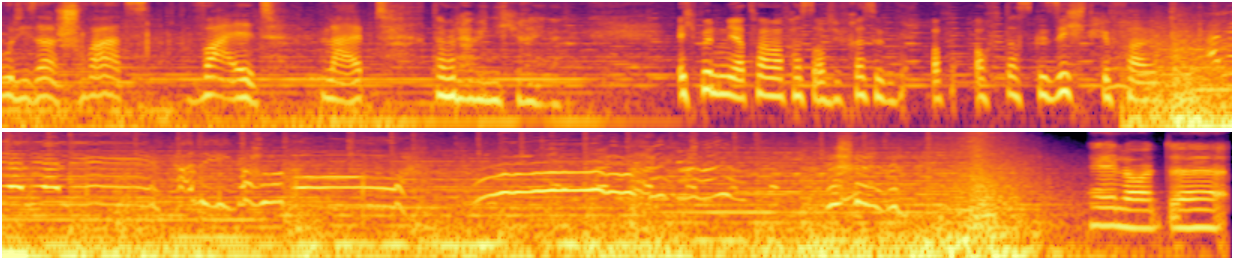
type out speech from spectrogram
wo dieser Schwarzwald bleibt. Damit habe ich nicht gerechnet. Ich bin ja zweimal fast auf die Fresse, auf, auf das Gesicht gefallen. Ali, Ali, Ali! Ali, go! Hey Leute,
